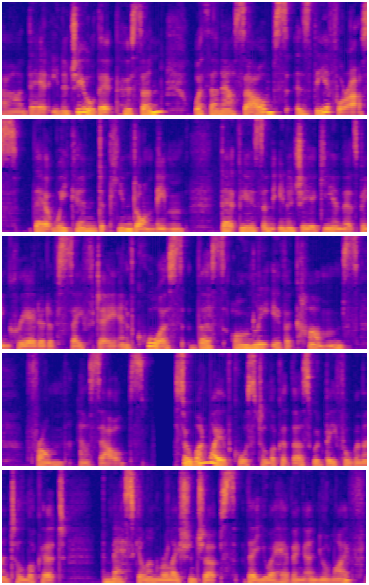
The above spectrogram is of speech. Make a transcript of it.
uh, that energy or that person within ourselves is there for us, that we can depend on them, that there's an energy again that's been created of safety. And of course, this only ever comes from ourselves. So, one way, of course, to look at this would be for women to look at the masculine relationships that you are having in your life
